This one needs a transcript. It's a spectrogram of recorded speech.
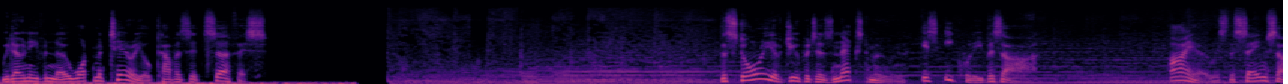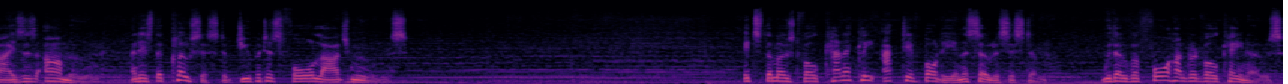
We don't even know what material covers its surface. The story of Jupiter's next moon is equally bizarre. Io is the same size as our moon and is the closest of Jupiter's four large moons. It's the most volcanically active body in the solar system, with over 400 volcanoes,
